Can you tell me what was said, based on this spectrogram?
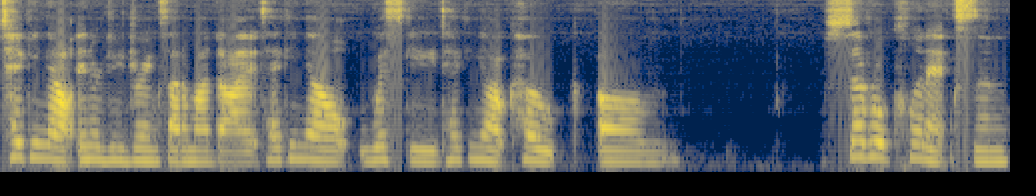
taking out energy drinks out of my diet, taking out whiskey, taking out Coke, um, several clinics and,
